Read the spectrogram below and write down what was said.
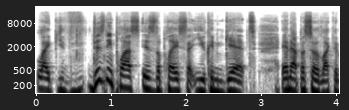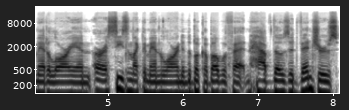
like Disney Plus is the place that you can get an episode like The Mandalorian or a season like The Mandalorian in the Book of Boba Fett and have those adventures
